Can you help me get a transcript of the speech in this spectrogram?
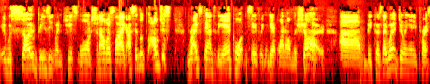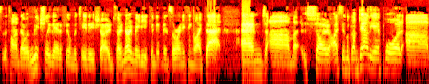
it was so busy when Kiss launched, and I was like, I said, look, I'll just race down to the airport and see if we can get one on the show, um, because they weren't doing any press at the time. They were literally there to film the TV show, so no media commitments or anything like that. And um, so I said, look, I'm down at the airport. Um,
